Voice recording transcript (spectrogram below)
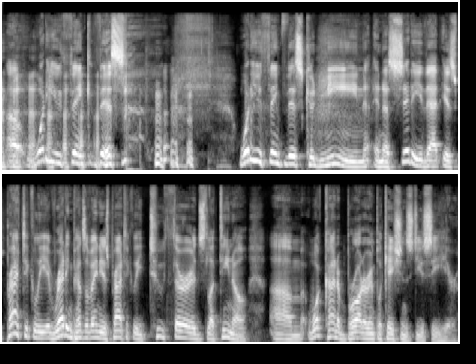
Uh, what do you think this? What do you think this could mean in a city that is practically, Reading, Pennsylvania is practically two thirds Latino? Um, what kind of broader implications do you see here?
